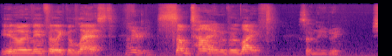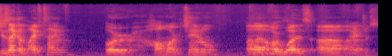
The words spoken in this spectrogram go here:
You know what I mean? For like the last some time of her life. Certainly agree. She's like a Lifetime or Hallmark Channel, uh, or was. Uh, Actress.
